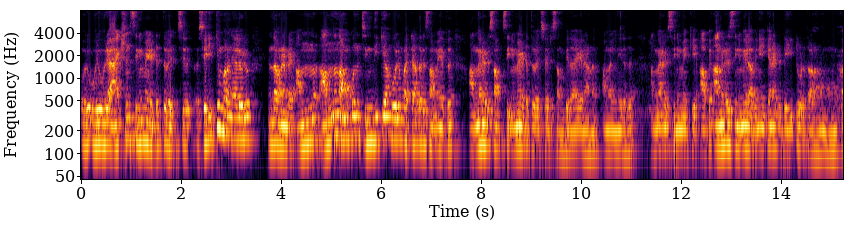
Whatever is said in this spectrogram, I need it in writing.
ഒരു ഒരു ഒരു ആക്ഷൻ സിനിമ എടുത്തു വെച്ച് ശരിക്കും പറഞ്ഞാൽ ഒരു എന്താ പറയണ്ടേ അന്ന് അന്ന് നമുക്കൊന്ന് ചിന്തിക്കാൻ പോലും പറ്റാത്ത ഒരു സമയത്ത് അങ്ങനെ ഒരു സിനിമ എടുത്തു വെച്ച ഒരു സംവിധായകനാണ് അമൽ നീരത് അങ്ങനെ ഒരു സിനിമയ്ക്ക് അങ്ങനെ ഒരു സിനിമയിൽ അഭിനയിക്കാനായിട്ട് ഡേറ്റ് കൊടുത്ത ആളാണ് മമ്മൂക്ക.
